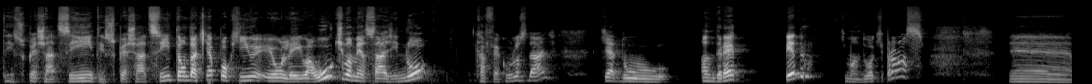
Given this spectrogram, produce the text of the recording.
Tem superchat sim, tem superchat sim. Então daqui a pouquinho eu leio a última mensagem no Café com Velocidade, que é do André Pedro, que mandou aqui para nós. É...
